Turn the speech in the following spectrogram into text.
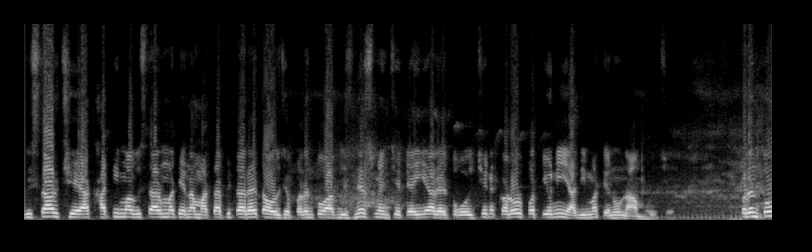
વિસ્તાર છે. આ ખાતીમાં વિસ્તારમાં તેના માતા પિતા રહેતા હોય છે, પરંતુ આ બિઝનેસમેન છે તે અહીંયા રહેતો હોય છે અને કરોડપતિઓની યાદીમાં તેનું નામ હોય છે. પરંતુ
